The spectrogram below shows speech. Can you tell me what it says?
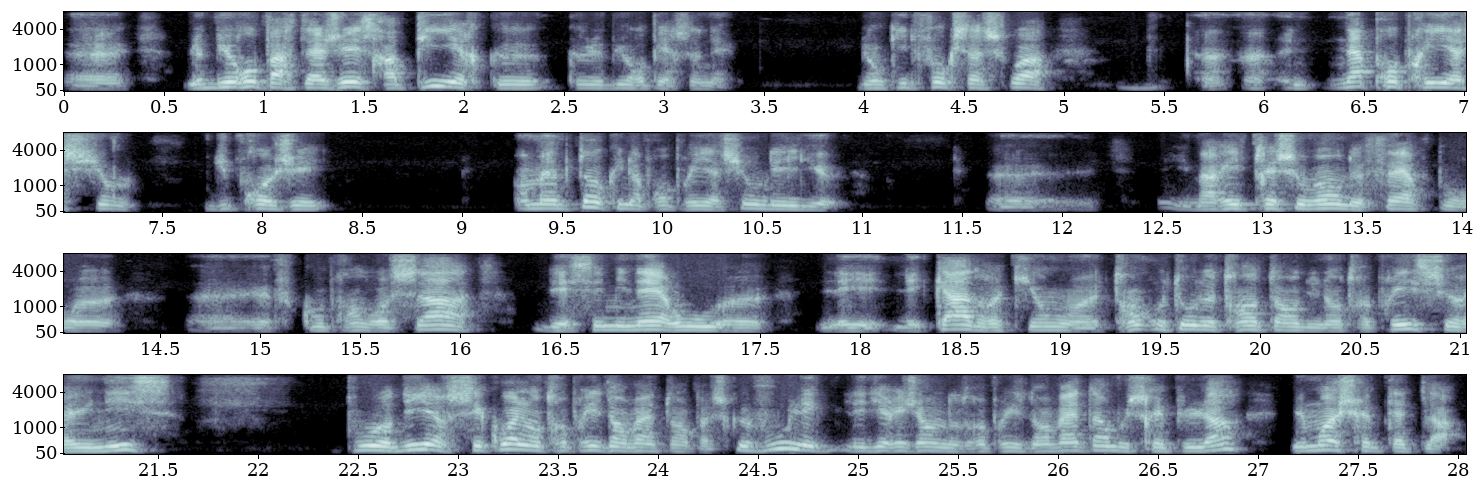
le bureau partagé sera pire que, que, le bureau personnel. Donc il faut que ça soit une appropriation du projet, en même temps qu'une appropriation des lieux. Euh, il m'arrive très souvent de faire, pour euh, euh, comprendre ça, des séminaires où les, cadres qui ont autour de 30 ans d'une entreprise se réunissent pour dire c'est quoi l'entreprise dans 20 ans? Parce que vous, les, dirigeants de l'entreprise, dans 20 ans, vous ne serez plus là, mais moi, je serai peut-être là.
